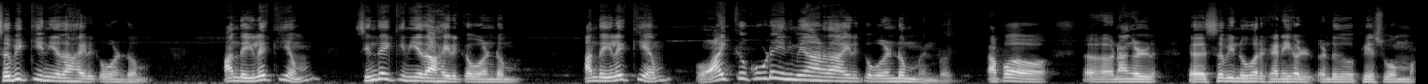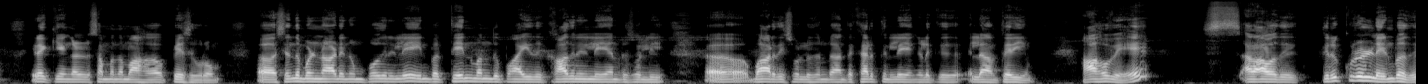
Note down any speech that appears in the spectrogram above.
செவிக்கு இனியதாக இருக்க வேண்டும். அந்த இலக்கியம் சிந்தைக்கு இனியதாக இருக்க வேண்டும். அந்த இலக்கியம் வாய்க்கு கூட இனிமையானதாக இருக்க வேண்டும் என்பது. அப்போது நாங்கள் செவி நுகர் கனிகள் என்று பேசுவோம் இலக்கியங்கள் சம்பந்தமாக பேசுகிறோம். செந்தமிழ் நாடினும் எனும் போதினிலே இன்ப தேன் வந்து பாயுது காது நிலை என்று சொல்லி பாரதி சொல்லுகின்ற அந்த கருத்து நிலை எங்களுக்கு எல்லாம் தெரியும். ஆகவே அதாவது திருக்குறள் என்பது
